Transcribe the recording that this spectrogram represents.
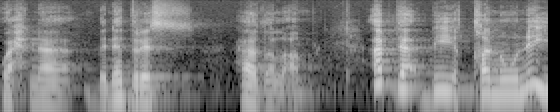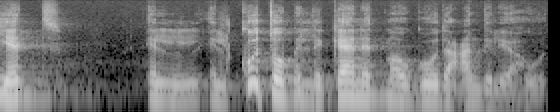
وإحنا بندرس هذا الأمر. أبدأ بقانونية الكتب اللي كانت موجودة عند اليهود.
